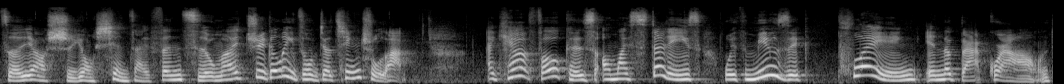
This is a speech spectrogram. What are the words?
则要使用现在分词。我们来举个例子会比较清楚啦。I can't focus on my studies with music playing in the background.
